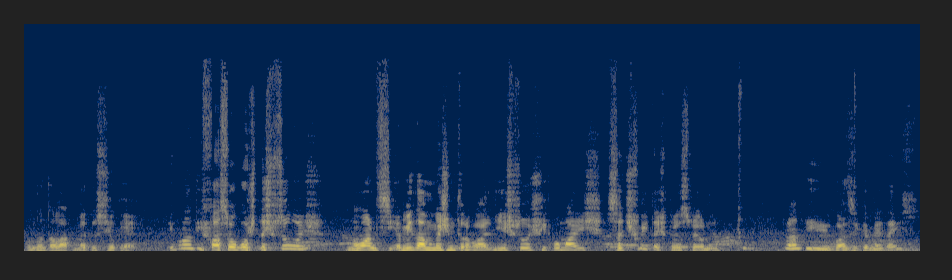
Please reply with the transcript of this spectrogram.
perguntar lá como é que o senhor quer. E pronto, e faço ao gosto das pessoas. Não há necessidade. A mim dá-me o mesmo trabalho e as pessoas ficam mais satisfeitas, penso eu, não é? Pronto, e basicamente é isso.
